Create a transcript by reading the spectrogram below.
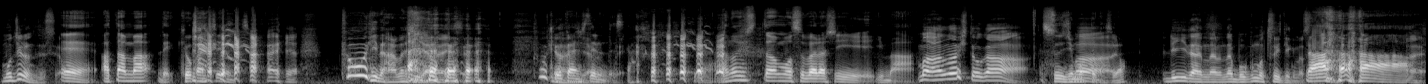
もちろんですよ、えー、頭で共感してるんですか？いや頭皮の話じゃないですよ。共感してるんですか？あの人も素晴らしい今。まああの人が数字持ってますよ、まあリーダーになるなら僕もついてきます。はい、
